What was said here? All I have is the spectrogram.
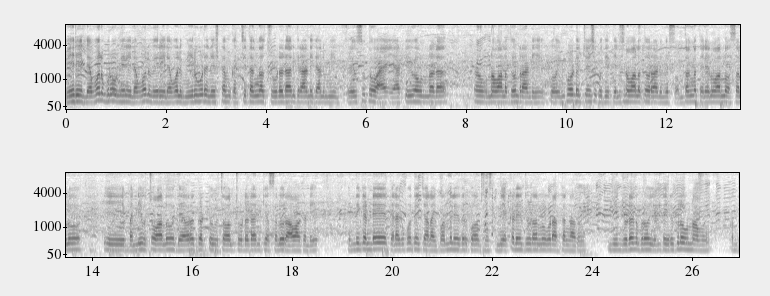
వేరే లెవెల్ బ్రో వేరే లెవెల్ వేరే లెవెల్. మీరు కూడా నెక్స్ట్ టైం ఖచ్చితంగా చూడడానికి రాండి. కానీ మీ ఫ్రెండ్స్తో యాక్టివ్గా ఉండడా ఉన్న వాళ్ళతో రాండి. ఇంకోటి వచ్చేసి కొద్దిగా తెలిసిన వాళ్ళతో రాండి. మీరు సొంతంగా తెలియని వాళ్ళు అసలు ఈ బన్నీ ఉత్సవాలు దేవరగట్టు ఉత్సవాలు చూడడానికి అసలు రావాకండి. ఎందుకంటే తెలియకపోతే చాలా ఇబ్బందులు ఎదుర్కోవాల్సి వస్తుంది. ఎక్కడే చూడాలని కూడా అర్థం కాదు. మేము చూడండి బ్రో ఎంత ఇరుకులో ఉన్నాము. అంత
